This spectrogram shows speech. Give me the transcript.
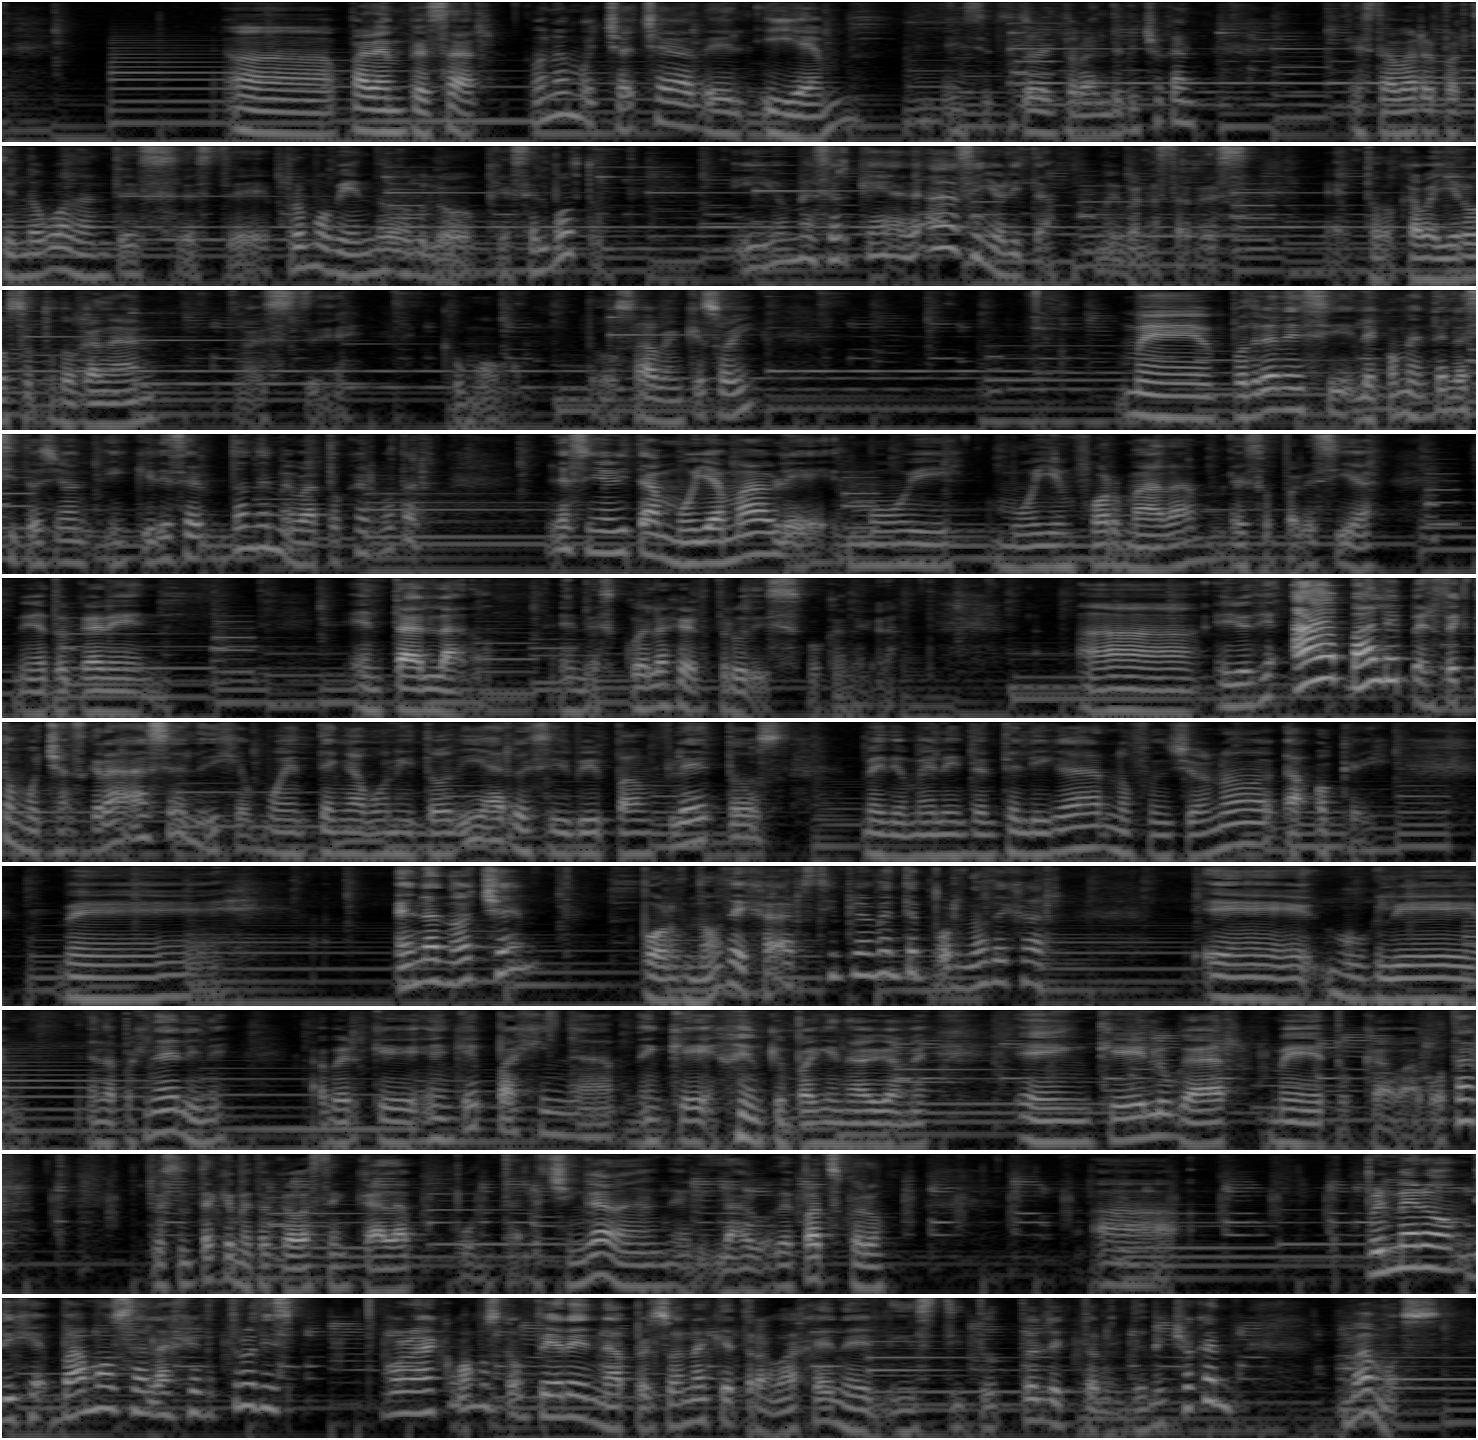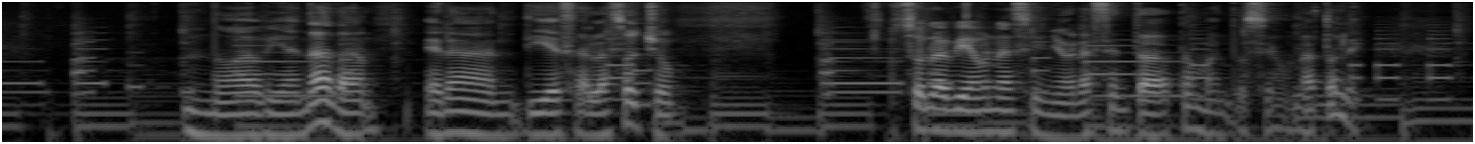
Ah, para empezar, una muchacha del IEM, Instituto Electoral de Michoacán, estaba repartiendo volantes, este, promoviendo lo que es el voto. Y yo me acerqué, ah, señorita, muy buenas tardes. Todo caballeroso, todo galán, este, como todos saben que soy. Me podría decir, le comenté la situación y quería saber dónde me va a tocar votar. La señorita muy amable, muy, muy informada, eso parecía. Me iba a tocar en, en tal lado, en la escuela Gertrudis, Boca Negra. Ah, y yo dije, ah, vale, perfecto, muchas gracias. Le dije, buen, tenga bonito día, recibí panfletos. Medio me la intenté ligar, no funcionó. Ah, ok. En la noche, por no dejar, simplemente por no dejar, eh, googleé en la página del INE a ver que, en qué página, en qué, en qué página, dígame, en qué lugar me tocaba votar. Resulta que me tocaba hasta en cada punta la chingada, en el lago de Pátzcuaro. Ah, primero dije, vamos a la Gertrudis. Vamos a confiar en la persona que trabaja en el Instituto Electoral de Michoacán. Vamos. No había nada. Eran 10 a las 8. Solo había una señora sentada tomándose un atole.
